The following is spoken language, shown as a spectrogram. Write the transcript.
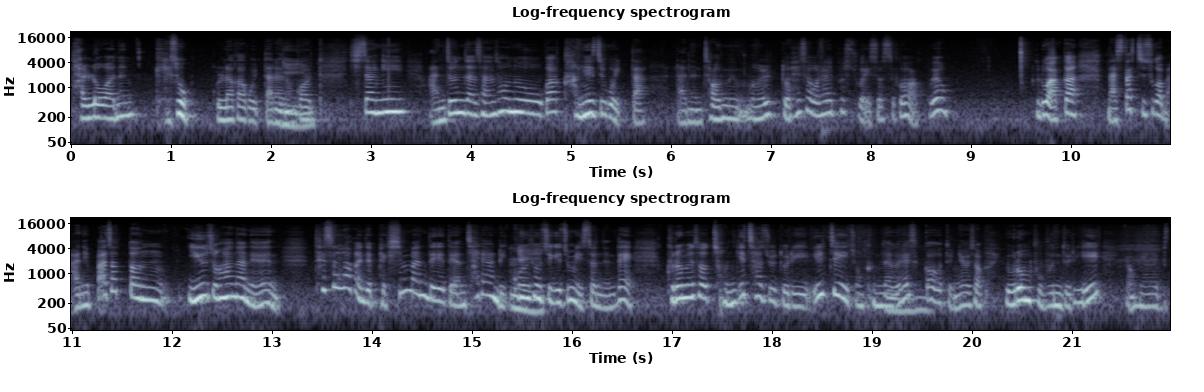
달러화는 계속 올라가고 있다라는 예. 건 시장이 안전자산 선호가 강해지고 있다 라는 점을 또 해석을 해볼 수가 있었을 것 같고요. 그리고 아까 나스닥 지수가 많이 빠졌던 이유 중 하나는 테슬라가 이제 110만 대에 대한 차량 리콜 네. 소식이 좀 있었는데 그러면서 전기차주들이 일제히 좀 급락을 했을 거거든요. 그래서 이런 부분들이 영향을 미친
